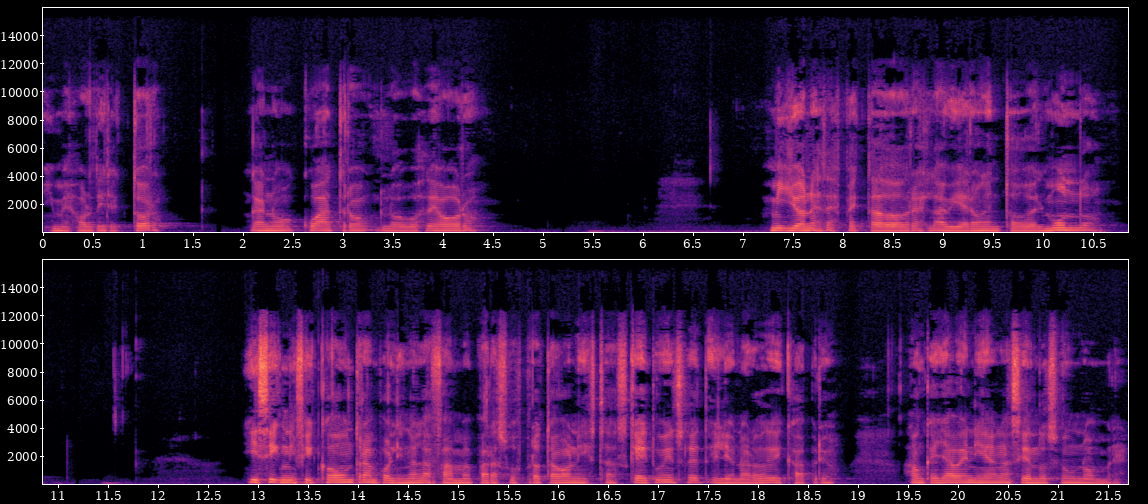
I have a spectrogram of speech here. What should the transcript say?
y Mejor Director ganó cuatro Globos de Oro. Millones de espectadores la vieron en todo el mundo y significó un trampolín a la fama para sus protagonistas Kate Winslet y Leonardo DiCaprio, aunque ya venían haciéndose un nombre.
